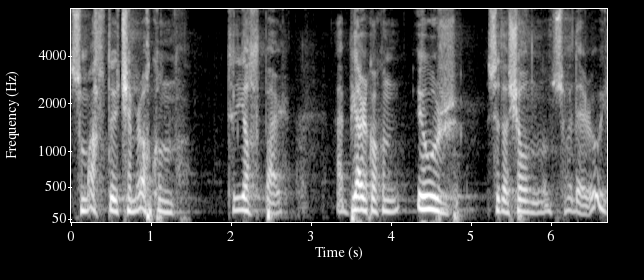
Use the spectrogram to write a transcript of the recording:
som alltid kommer okkur til hjelper er bjerg okkur ur situasjonen som vi er i.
